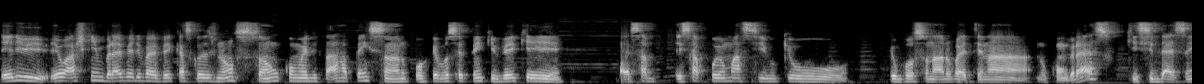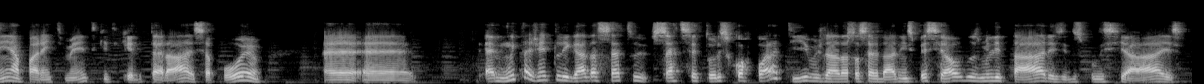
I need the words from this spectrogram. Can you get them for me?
ele, eu acho que em breve ele vai ver que as coisas não são como ele estava pensando, porque você tem que ver que essa, esse apoio massivo que o, que o Bolsonaro vai ter na, no Congresso, que se desenha aparentemente que, que ele terá esse apoio, é, é, é muita gente ligada a certo, certos setores corporativos da, da sociedade, em especial dos militares e dos policiais,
